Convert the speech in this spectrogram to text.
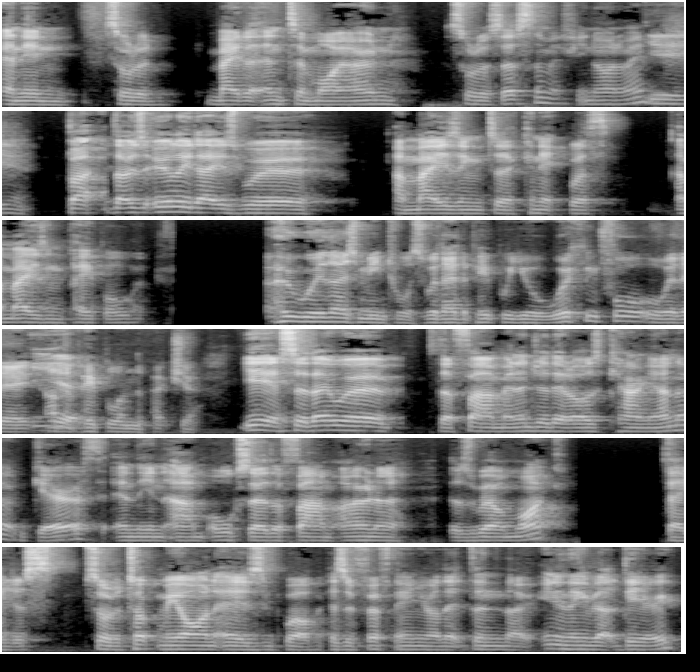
and then sort of made it into my own sort of system, if you know what I mean. Yeah, yeah. But those early days were amazing to connect with amazing people. Who were those mentors? Were they the people you were working for or were there other people in the picture? Yeah, so they were the farm manager that I was currently under, Gareth, and then um, also the farm owner as well, Mike. They just sort of took me on as well as a 15 year old that didn't know anything about dairy,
